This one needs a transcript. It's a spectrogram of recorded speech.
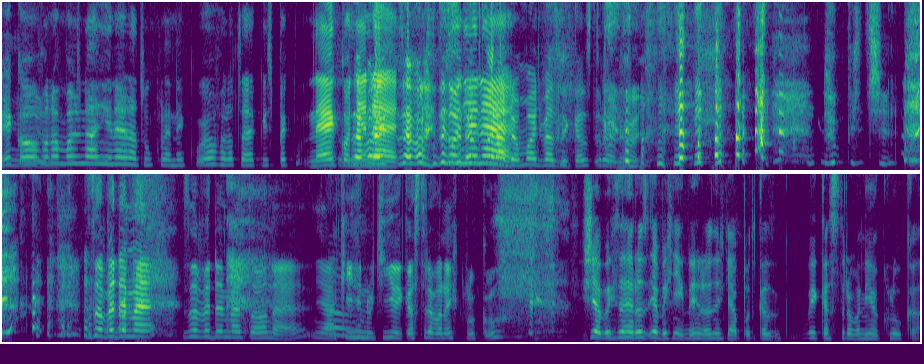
jako Maria. ono možná ani ne na tu kliniku, jo, ono to je takový spek... Ne, koně Zavolej- ne. Zavolejte si Koně doktora ne. domů, ať vás vykastruje. Do piči. Zavedeme, zavedeme to, ne? Nějaký hnutí vykastrovaných kluků. Že já bych, se hroz, já bych někdy hrozně chtěla potkat vykastrovaného kluka.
